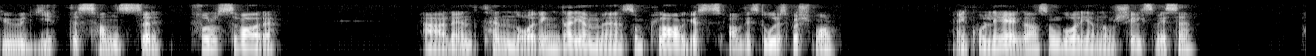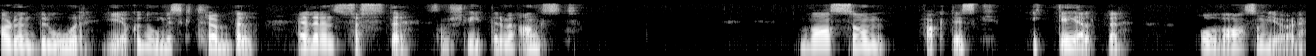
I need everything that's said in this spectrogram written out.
gudgitte sanser for å svare. Er det en tenåring der hjemme som plages av de store spørsmål? En kollega som går gjennom skilsmisse? Har du en bror i økonomisk trøbbel eller en søster som sliter med angst? Hva som faktisk ikke hjelper, og hva som gjør det.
